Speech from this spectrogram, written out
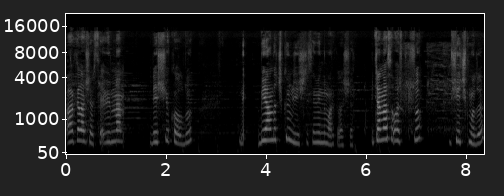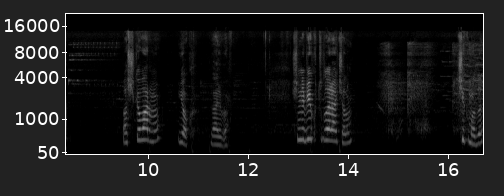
Arkadaşlar sevinmem değişik oldu. Bir anda çıkınca işte sevindim arkadaşlar. Bir tane daha savaş kutusu. Bir şey çıkmadı. Başka var mı? Yok galiba. Şimdi bir kutuları açalım. Çıkmadı.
